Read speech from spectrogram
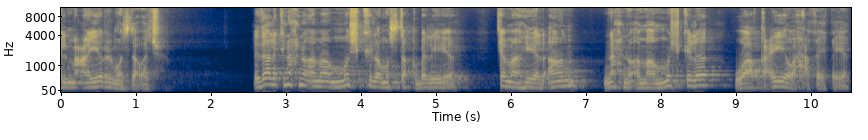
المعايير المزدوجة. لذلك نحن أمام مشكلة مستقبلية كما هي الآن نحن أمام مشكلة واقعية وحقيقية.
